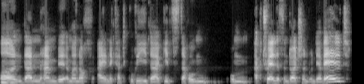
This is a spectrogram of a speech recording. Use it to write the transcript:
Mhm. Und dann haben wir immer noch eine Kategorie, da geht es darum, um Aktuelles in Deutschland und der Welt.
